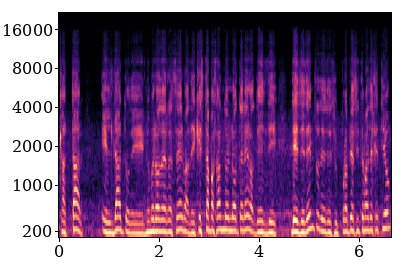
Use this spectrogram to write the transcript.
captar el dato de número de reservas, de qué está pasando en los hoteleros desde, desde dentro, desde sus propios sistemas de gestión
